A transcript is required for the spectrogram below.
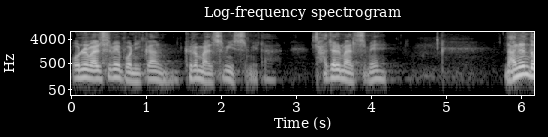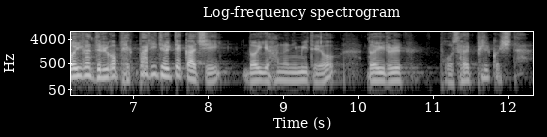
오늘 말씀에 보니까 그런 말씀이 있습니다. 4절 말씀에 나는 너희가 늙어 백발이 될 때까지 너희 하나님이 되어 너희를 보살필 것이다.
